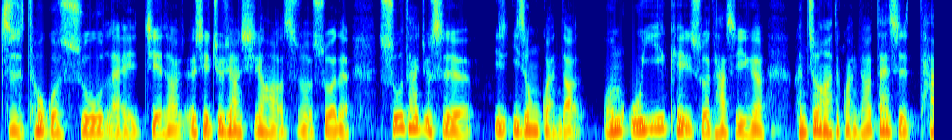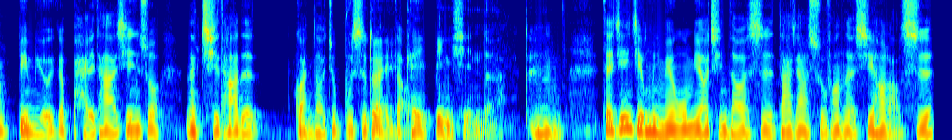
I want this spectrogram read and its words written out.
只透过书来介绍，而且就像西浩老师所说的，书它就是一一种管道，我们无疑可以说它是一个很重要的管道，但是它并没有一个排他性说，那其他的管道就不是管对，道。可以并行的。嗯，在今天节目里面，我们邀请到的是大家书房的西浩老师。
